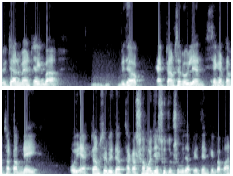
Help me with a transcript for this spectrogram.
রিটায়ারমেন্ট কিংবা বিধায়ক এক টার্মসে রইলেন সেকেন্ড টার্ম থার্ড টার্ম নেই। ওই এক টার্মসের বিধায়ক থাকার সময় যে সুযোগ সুবিধা পেতেন কিংবা পান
